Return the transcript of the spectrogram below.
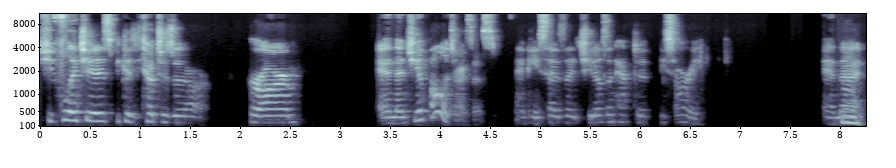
she flinches because he touches her, her arm and then she apologizes and he says that she doesn't have to be sorry and that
